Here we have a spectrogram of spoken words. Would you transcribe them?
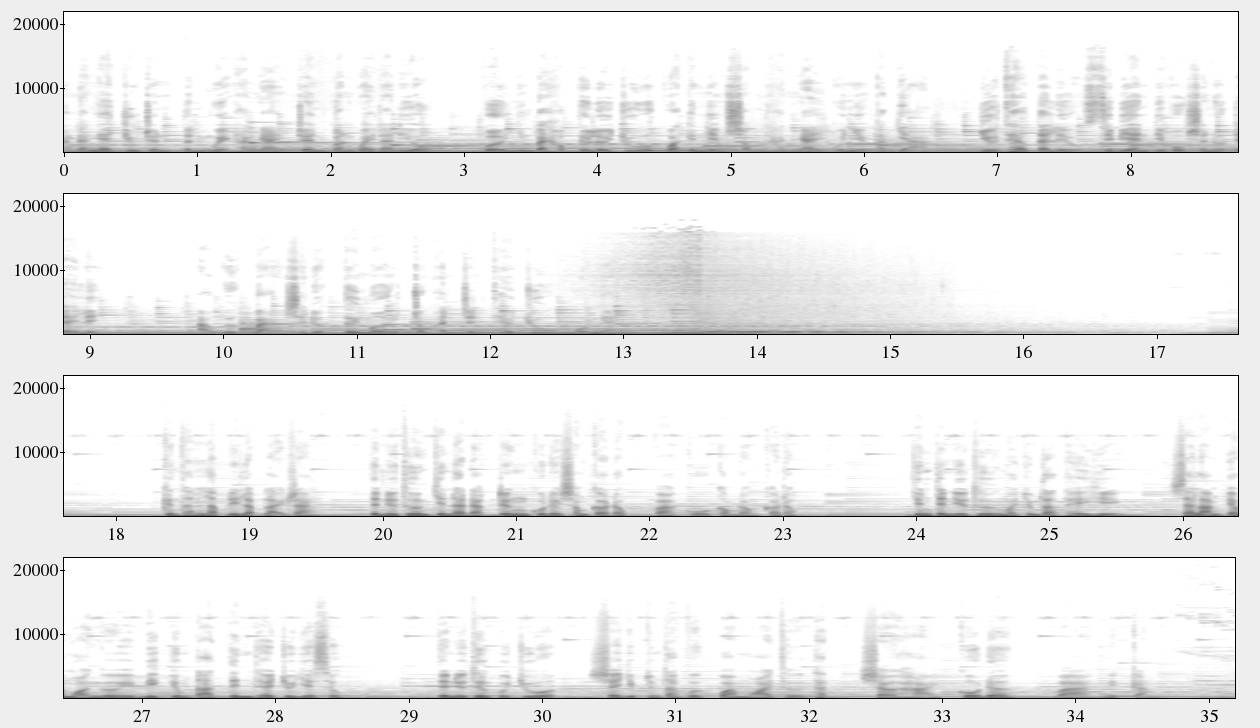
bạn đang nghe chương trình tỉnh nguyện hàng ngày trên quanh quay radio với những bài học từ lời Chúa qua kinh nghiệm sống hàng ngày của nhiều tác giả dựa theo tài liệu CBN Devotional Daily. Ao ước bạn sẽ được tươi mới trong hành trình theo Chúa mỗi ngày. Kinh Thánh lặp đi lặp lại rằng, tình yêu thương chính là đặc trưng của đời sống cơ đốc và của cộng đồng cơ đốc. Chính tình yêu thương mà chúng ta thể hiện sẽ làm cho mọi người biết chúng ta tin theo Chúa Giêsu. Tình yêu thương của Chúa sẽ giúp chúng ta vượt qua mọi thử thách, sợ hãi, cô đơn và nghịch cảnh.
